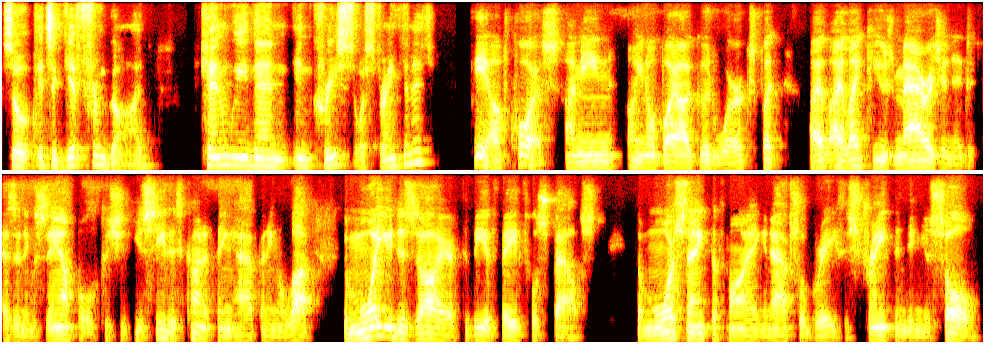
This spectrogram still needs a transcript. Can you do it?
So it's a gift from God. Can we then increase or strengthen it? Yeah, of course. I mean, you know, by our good works, but I, I like to use marriage as an example because you, you see this kind of thing happening a lot. The more you desire to be a faithful spouse, the more sanctifying and actual grace is strengthened in your soul.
